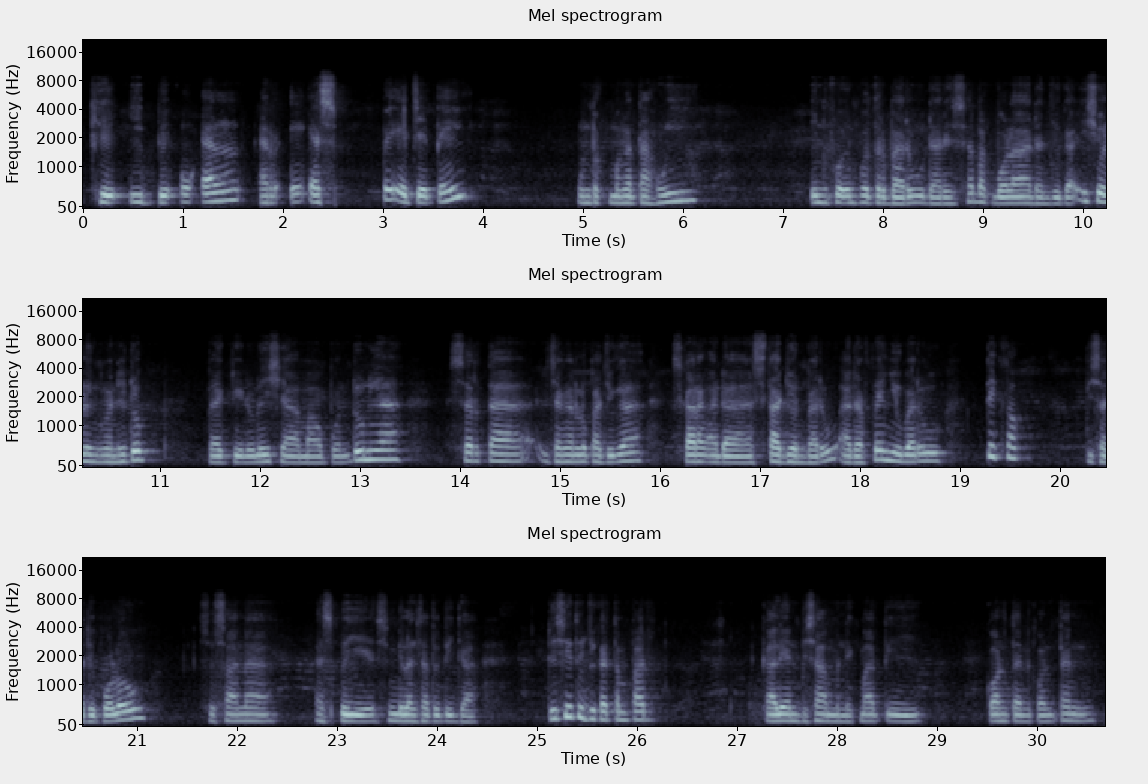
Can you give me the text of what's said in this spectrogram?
G I B O L R E S P E C T untuk mengetahui info-info terbaru dari sepak bola dan juga isu lingkungan hidup baik di Indonesia maupun dunia serta jangan lupa juga sekarang ada stadion baru, ada venue baru, TikTok bisa di follow Susana SBY 913. Di situ juga tempat kalian bisa menikmati konten-konten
